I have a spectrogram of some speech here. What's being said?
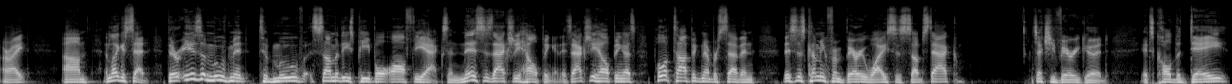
All right. Um, and like I said, there is a movement to move some of these people off the X, and this is actually helping it. It's actually helping us. Pull up topic number seven. This is coming from Bari Weiss's Substack. It's actually very good. It's called The Day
